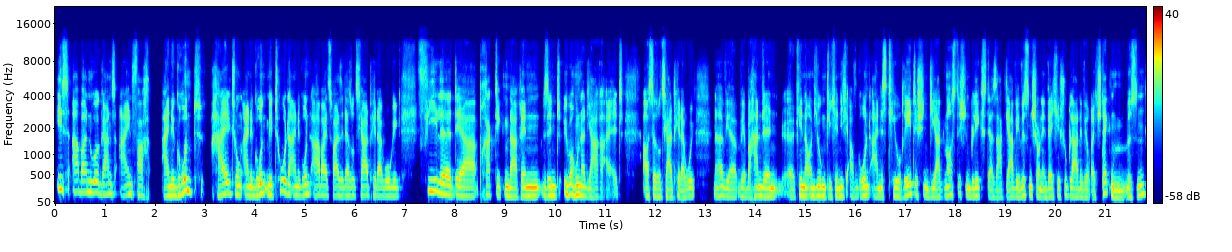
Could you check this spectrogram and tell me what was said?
ist aber nur ganz einfach eine Grundhaltung, eine Grundmethode, eine Grundarbeitsweise der Sozialpädagogik. Viele der Praktiken darin sind über 100 Jahre alt aus der Sozialpädagogik. Ne, wir, wir behandeln äh, Kinder und Jugendliche nicht aufgrund eines theoretischen, diagnostischen Blicks, der sagt, ja, wir wissen schon, in welche Schublade wir euch stecken müssen,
